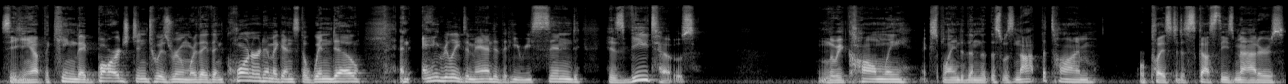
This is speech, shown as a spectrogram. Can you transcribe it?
Seeking out the king, they barged into his room where they then cornered him against a window and angrily demanded that he rescind his vetoes. Louis calmly explained to them that this was not the time or place to discuss these matters,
